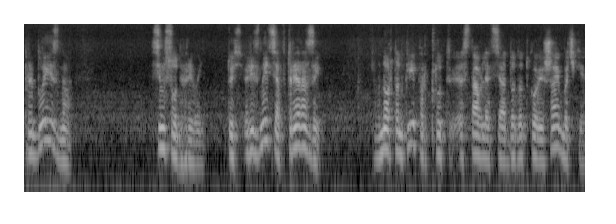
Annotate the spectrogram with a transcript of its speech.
приблизно 700 гривень. Тобто різниця в три рази. В Norton Clipper тут ставляться додаткові шайбочки,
